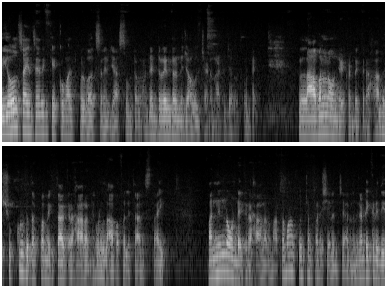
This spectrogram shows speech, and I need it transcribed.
డియోల్ సైన్స్ అయితే ఇంకా ఎక్కువ మల్టిపుల్ వర్క్స్ అనేవి చేస్తూ ఉంటారు అంటే రెండు రెండు జాబులు చేయడం లాంటివి జరుగుతుంటాయి లాభంలో ఉండేటువంటి గ్రహాలు శుక్రుడు తప్ప మిగతా గ్రహాలన్నీ కూడా లాభ ఫలితాలు ఇస్తాయి. పన్నెండులో ఉండే గ్రహాలను మాత్రం మనం కొంచెం పరిశీలించాలి. ఎందుకంటే ఇక్కడ ఇది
